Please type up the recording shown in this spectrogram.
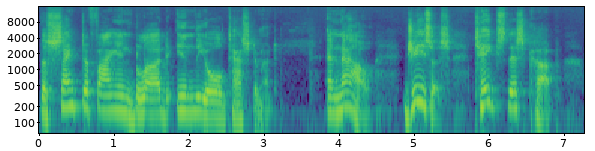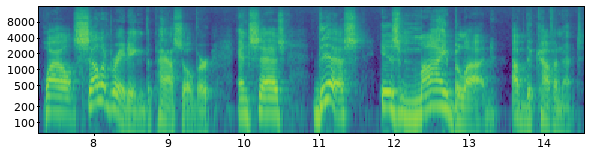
the sanctifying blood in the Old Testament. And now, Jesus takes this cup while celebrating the Passover and says, This is my blood of the covenant,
